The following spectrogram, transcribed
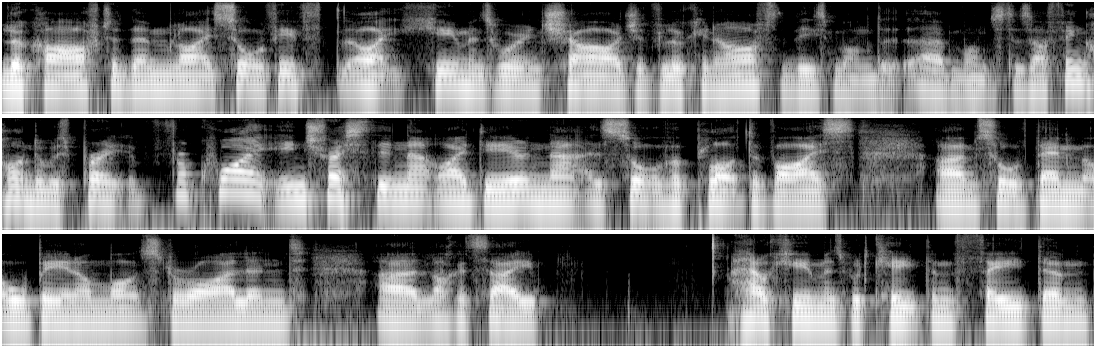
look after them, like sort of if like humans were in charge of looking after these mon- uh, monsters. I think Honda was pretty for quite interested in that idea and that as sort of a plot device, um, sort of them all being on Monster Island. Uh, like I say how humans would keep them, feed them,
